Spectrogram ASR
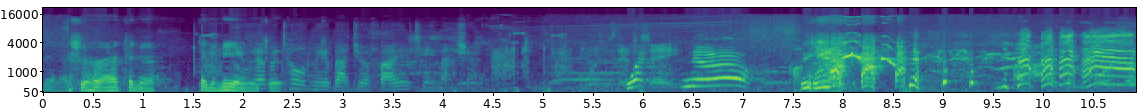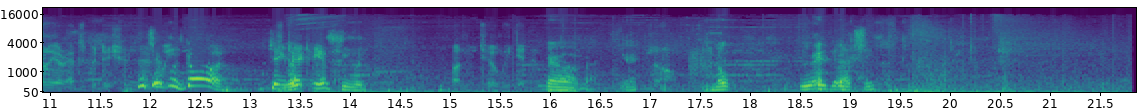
Man, I should hurt. I take a take a meal. You've never it. told me about your fire team, Asher. What is there What? to say? No! I earlier expedition, The and chip was gone. Came Nope. back instantly. until we didn't. Oh, okay. So, Nope. I got you.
